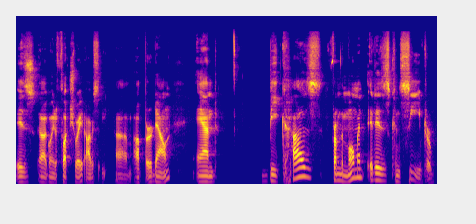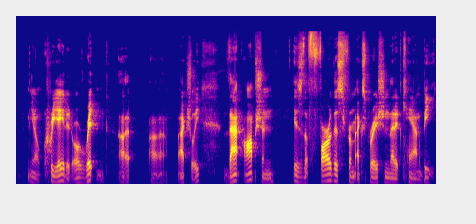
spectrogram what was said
is uh, going to fluctuate, obviously um, up or down. And because from the moment it is conceived or you know created or written, uh, uh, actually, that option is the farthest from expiration that it can be.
